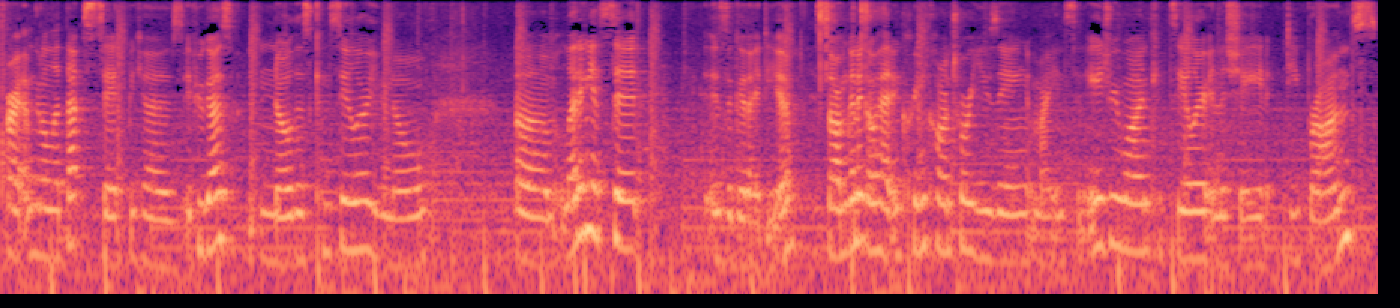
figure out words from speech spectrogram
All right i'm gonna let that sit because if you guys know this concealer you know um, letting it sit is a good idea. So I'm gonna go ahead and cream contour using my Instant Age Rewind concealer in the shade Deep Bronze.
